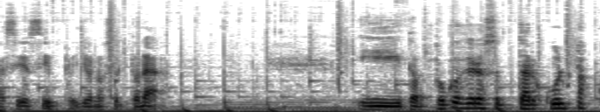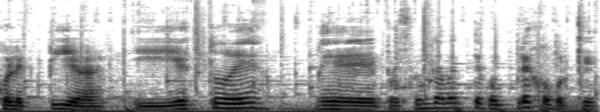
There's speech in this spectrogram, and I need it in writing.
Así de simple, yo no acepto nada. Y tampoco quiero aceptar culpas colectivas. Y esto es eh, profundamente complejo porque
